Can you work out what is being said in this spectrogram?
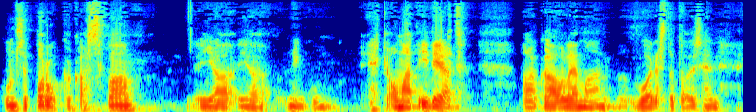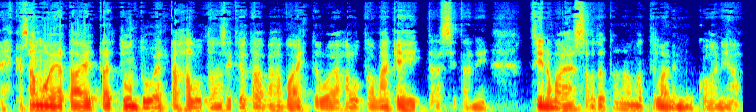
kun se porukka kasvaa ja, ja niin kun ehkä omat ideat alkaa olemaan vuodesta toiseen ehkä samoja tai, tai tuntuu, että halutaan sitten jotain vähän vaihtelua ja halutaan vähän kehittää sitä, niin siinä vaiheessa otetaan ammattilainen mukaan ja,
